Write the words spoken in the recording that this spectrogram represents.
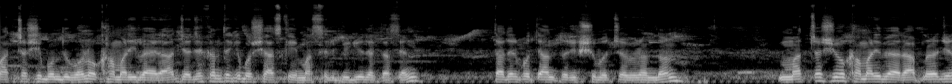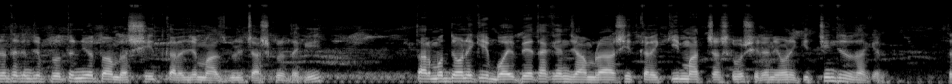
মাছ চাষি বন্ধুগণ ও খামারি ভাইরা যে যেখান থেকে বসে আজকে এই মাছের ভিডিও দেখতেছেন, তাদের প্রতি আন্তরিক শুভেচ্ছা অভিনন্দন। মাছ চাষি ও খামারি ভাইরা আপনারা জেনে থাকেন যে প্রতিনিয়ত আমরা শীতকালে যে মাছগুলি চাষ করে থাকি, তার মধ্যে অনেকেই ভয় পেয়ে থাকেন যে আমরা শীতকালে কী মাছ চাষ করব সেটা নিয়ে অনেকেই চিন্তিত থাকেন। তো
